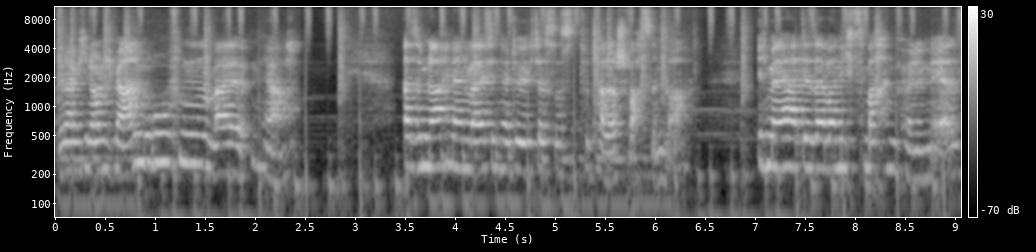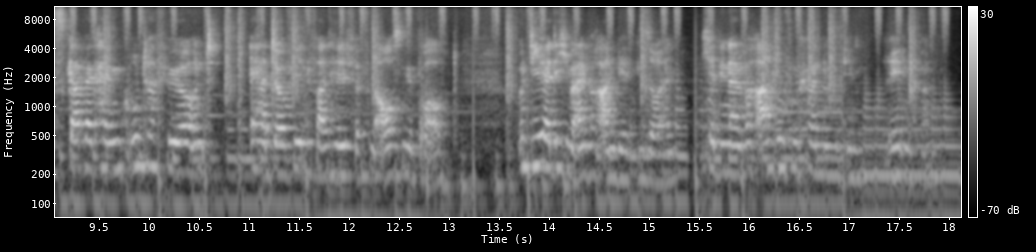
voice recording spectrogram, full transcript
Dann habe ich ihn auch nicht mehr angerufen, weil, ja. Also im Nachhinein weiß ich natürlich, dass das totaler Schwachsinn war. Ich meine, er hat ja selber nichts machen können. Es gab ja keinen Grund dafür und er hätte auf jeden Fall Hilfe von außen gebraucht. Und die hätte ich ihm einfach anbieten sollen. Ich hätte ihn einfach anrufen können und mit ihm reden können.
